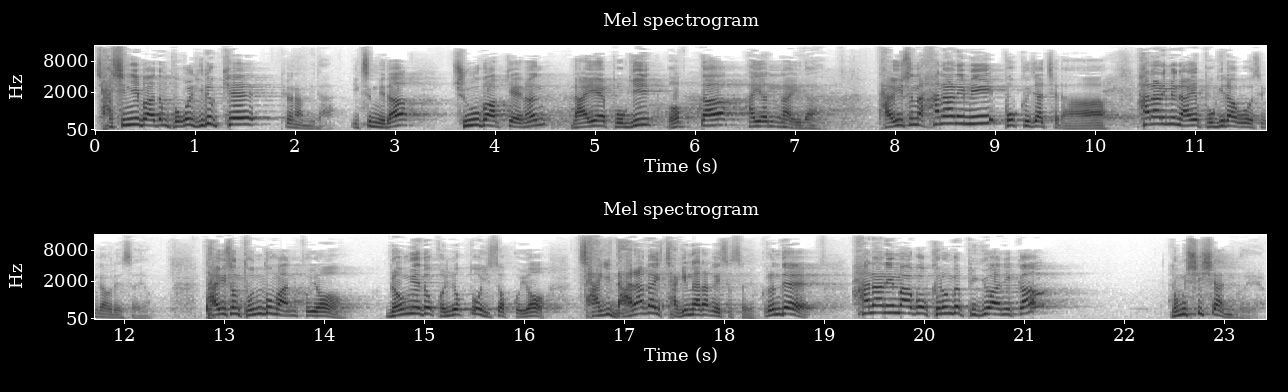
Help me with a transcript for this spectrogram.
자신이 받은 복을 이렇게 표현합니다. 읽습니다. 주 밖에는 나의 복이 없다 하였나이다. 다윗은 하나님이 복 그 자체다. 하나님이 나의 복이라고 생각을 했어요. 다윗은 돈도 많고요. 명예도 권력도 있었고요. 자기 나라가 자기 나라가 있었어요. 그런데 하나님하고 그런 걸 비교하니까 너무 시시한 거예요.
